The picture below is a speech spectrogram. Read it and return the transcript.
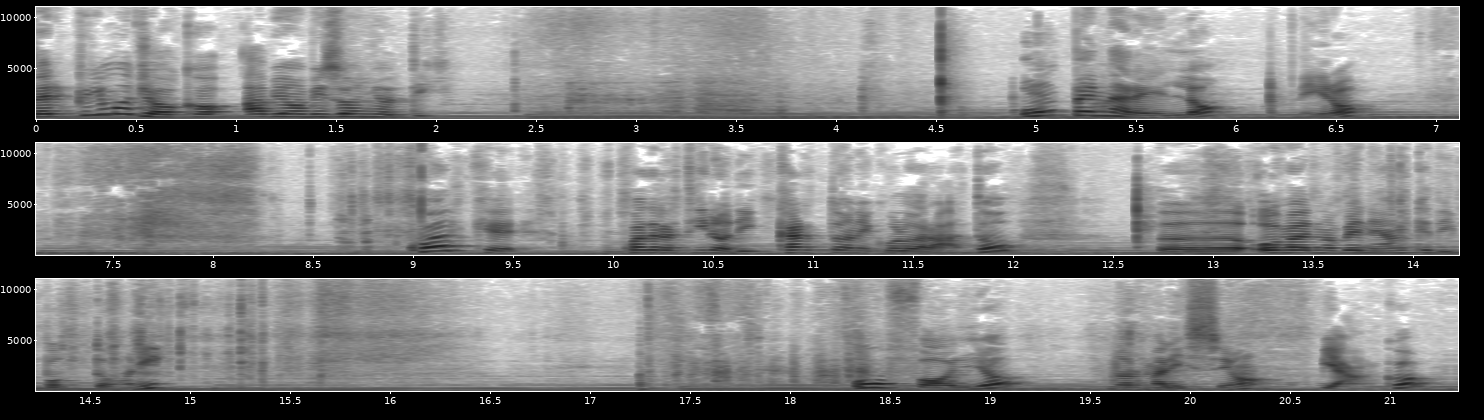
Per il primo gioco abbiamo bisogno di un pennarello nero, qualche quadratino di cartone colorato, eh, o vanno bene anche dei bottoni, un foglio normalissimo, bianco,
